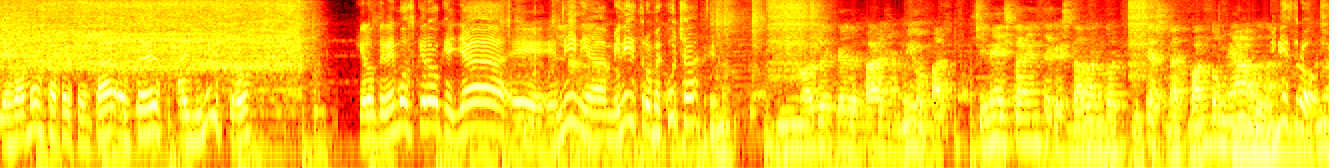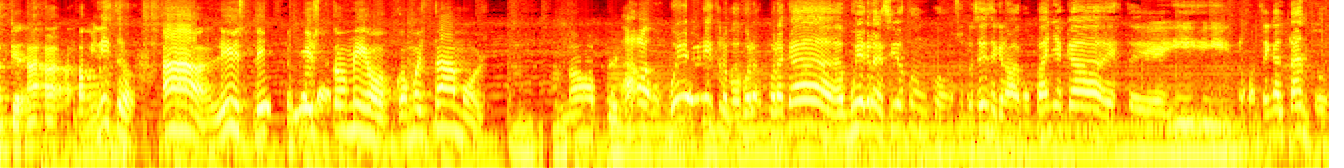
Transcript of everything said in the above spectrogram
les vamos a presentar a ustedes al ministro que lo tenemos creo que ya eh, en línea. Ministro, ¿me escucha? No. sé qué le pasa, amigo. ¿Quién es esta gente que está hablando aquí? ¿Hasta cuándo me habla? Ministro. No, que, ah, ah, ah, Ministro. Ah, listo, listo, listo, mijo. ¿Cómo estamos? No, pues... ah, muy bien, ministro. Por, por acá, muy agradecidos con, con, su presencia, que nos acompañe acá este, y, y nos mantenga al tanto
